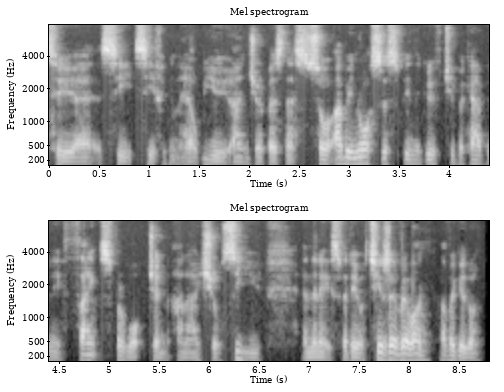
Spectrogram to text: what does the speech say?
to uh, see see if we can help you and your business. So I've been Ross, this has been the GrooveTube Academy. Thanks for watching and I shall see you in the next video. Cheers everyone, have a good one.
